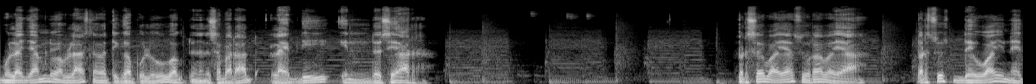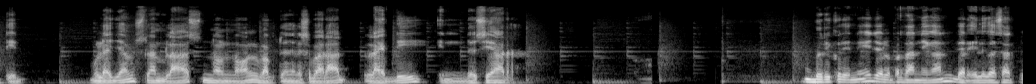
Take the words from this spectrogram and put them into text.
mulai jam 15.30 waktu Indonesia Barat live di Indosiar. Persebaya Surabaya versus Dewa United mulai jam 19.00 waktu Indonesia Barat live di Indosiar. Berikut ini jalur pertandingan dari Liga 1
